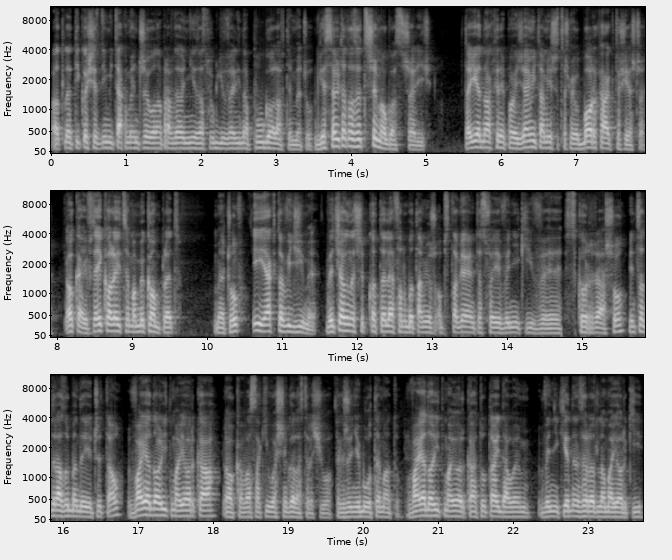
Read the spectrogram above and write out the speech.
Atletico się z nimi tak męczyło, naprawdę oni nie zasługiwali na pół gola w tym meczu. Gdzie Celta to ze 3 mogła strzelić. Ta jedna, o której powiedziałem i tam jeszcze coś miał Borcha, ktoś jeszcze. Okej, w tej kolejce mamy komplet meczów i jak to widzimy. Wyciągnę szybko telefon, bo tam już obstawiałem te swoje wyniki w Scorraszu, więc od razu będę je czytał. Valladolid, Majorka. O, Kawasaki właśnie gola straciło, także nie było tematu. Valladolid, Majorka, tutaj dałem wynik 1-0 dla Majorki.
